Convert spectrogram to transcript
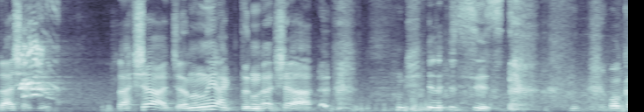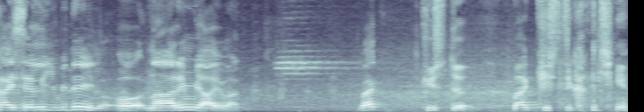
Raşa, Raşa canını yaktın Raşa. Şerefsiz. o Kayserili gibi değil. O narin bir hayvan. Bak küstü. Bak küstü kaçıyor.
